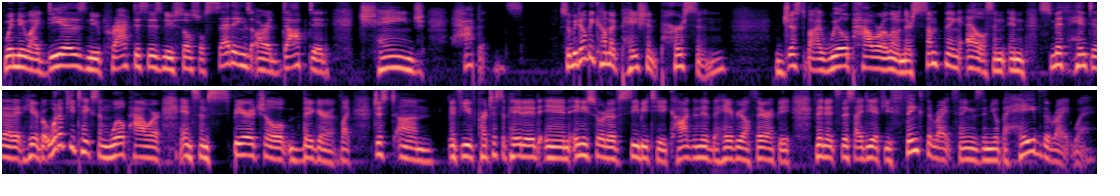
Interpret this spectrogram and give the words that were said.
When new ideas, new practices, new social settings are adopted, change happens. So we don't become a patient person just by willpower alone. There's something else, and, and Smith hinted at it here. But what if you take some willpower and some spiritual vigor? Like just um, if you've participated in any sort of CBT, cognitive behavioral therapy, then it's this idea if you think the right things, then you'll behave the right way.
